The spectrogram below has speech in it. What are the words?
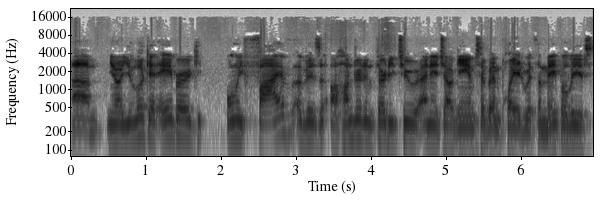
Um, you know, you look at Aberg, only five of his 132 NHL games have been played with the Maple Leafs,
